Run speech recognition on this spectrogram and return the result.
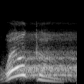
Welcome.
